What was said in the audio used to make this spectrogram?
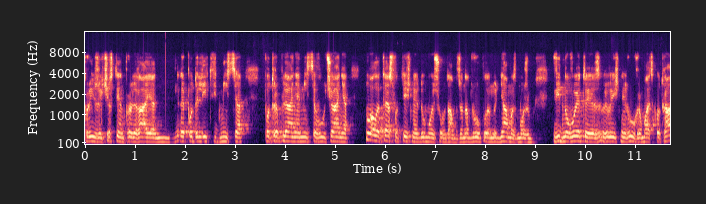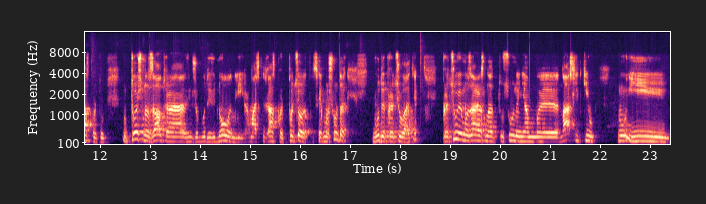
проїжджих частин пролягає неподалік від місця потрапляння, місця влучання. Ну але теж фактично я думаю, що там вже на другу половину дня ми зможемо відновити величний рух громадського транспорту. Ну точно завтра він вже буде відновлений, і громадський транспорт по цьому по цих маршрутах буде працювати. Працюємо зараз над усуненням е, наслідків. Ну і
